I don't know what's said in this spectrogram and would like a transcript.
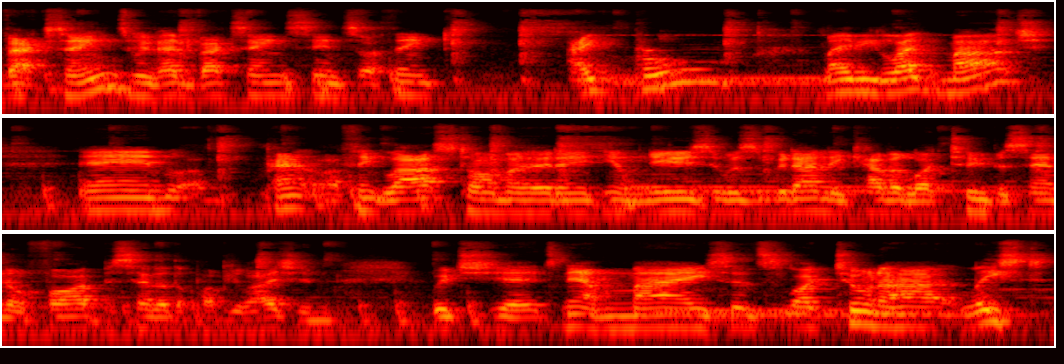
vaccines. We've had vaccines since I think April, maybe late March. And apparently, I think last time I heard anything on the news, it was we'd only covered like two percent or five percent of the population, which uh, it's now May, so it's like two and a half, at least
